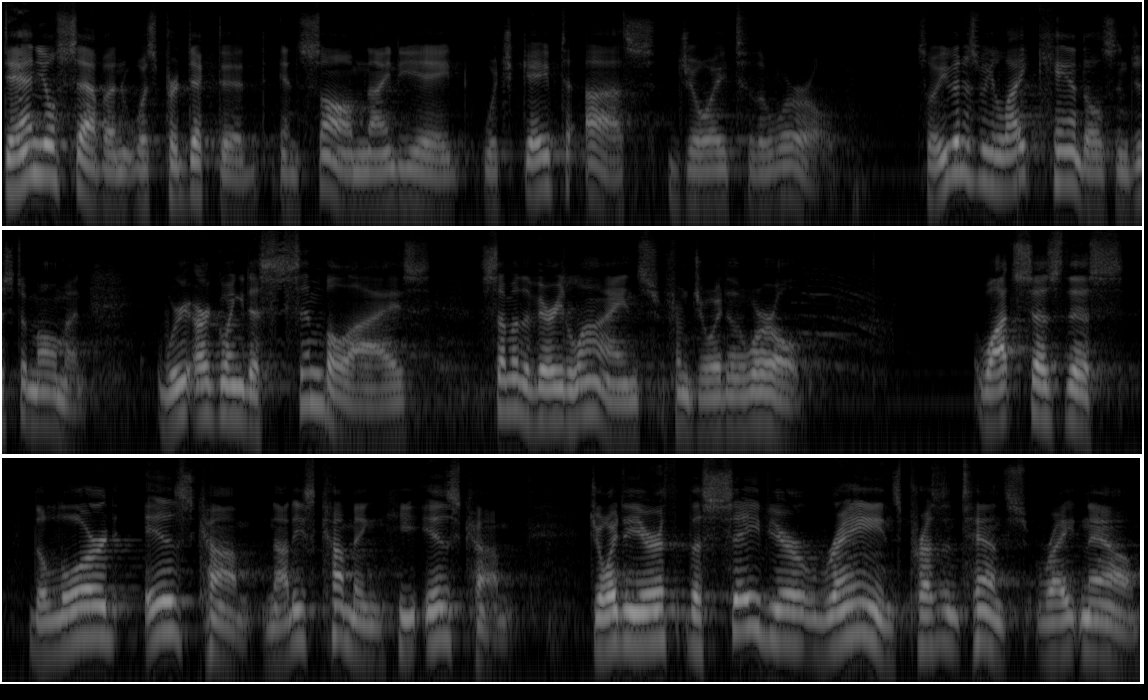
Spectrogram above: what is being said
Daniel 7 was predicted in Psalm 98, which gave to us joy to the world. So even as we light candles in just a moment, we are going to symbolize some of the very lines from Joy to the World. Watts says this The Lord is come, not He's coming, He is come. Joy to the earth, the Savior reigns, present tense, right now.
